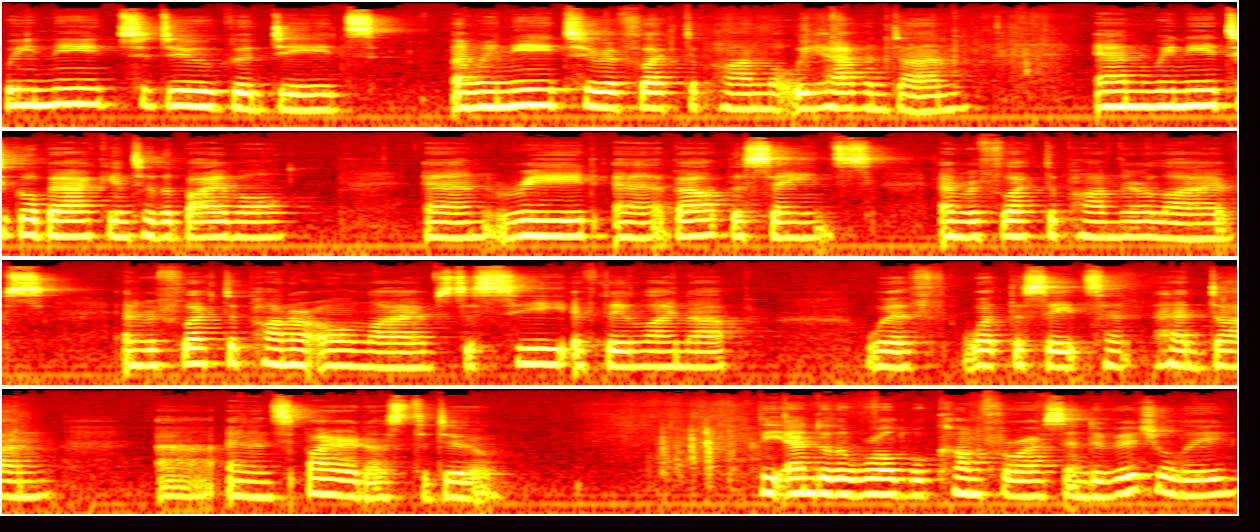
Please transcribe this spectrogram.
we need to do good deeds and we need to reflect upon what we haven't done. And we need to go back into the Bible and read about the saints and reflect upon their lives and reflect upon our own lives to see if they line up with what the saints had done uh, and inspired us to do the end of the world will come for us individually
